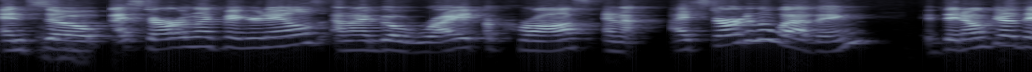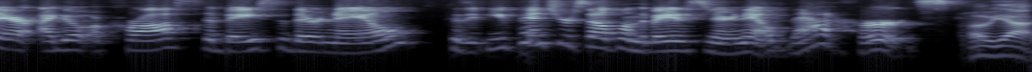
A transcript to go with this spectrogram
And so I start with my fingernails and I go right across and I, start in the webbing. If they don't go there, I go across the base of their nail because if you pinch yourself on the base of your nail, that hurts. Oh yeah,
